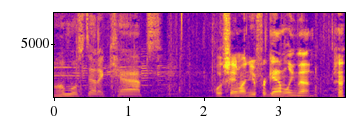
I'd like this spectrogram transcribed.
Almost out of caps. Well, shame on you for gambling then.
